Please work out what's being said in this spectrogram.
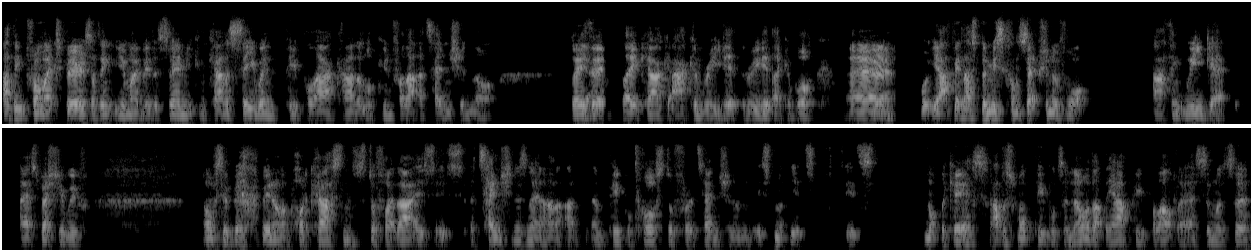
I think from experience, I think you might be the same. You can kind of see when people are kind of looking for that attention, though. They yeah. think like I, I can read it, read it like a book. Um, yeah. But yeah, I think that's the misconception of what I think we get, especially with obviously being on a podcast and stuff like that. It's it's attention, isn't it? And people post stuff for attention, and it's not it's it's not the case. I just want people to know that there are people out there similar to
